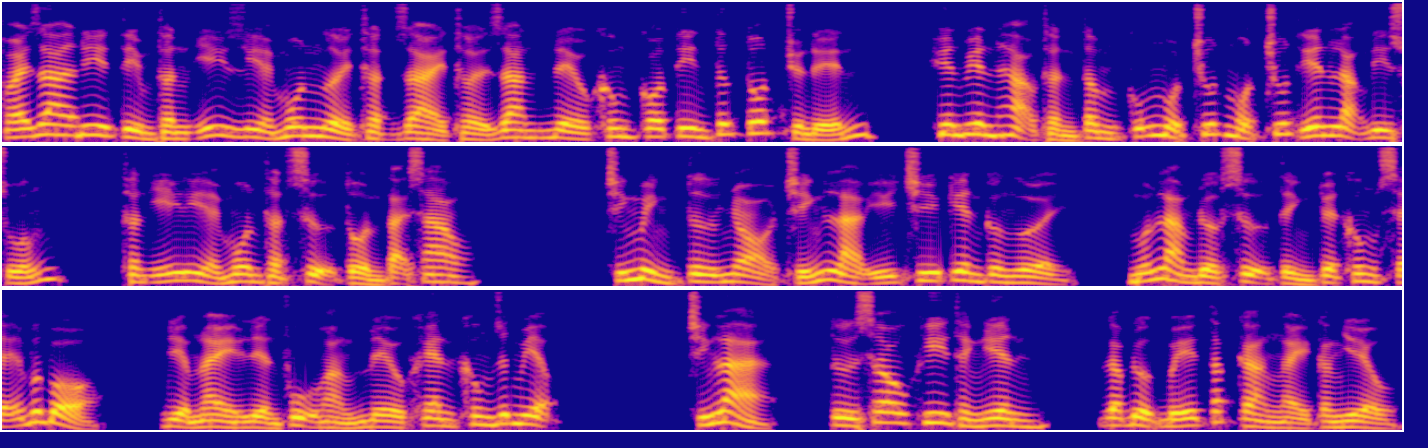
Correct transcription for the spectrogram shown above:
Phái ra đi tìm thần y gì môn người thật dài thời gian đều không có tin tức tốt truyền đến, hiên viên hạo thần tâm cũng một chút một chút yên lặng đi xuống, thần y gì môn thật sự tồn tại sao? Chính mình từ nhỏ chính là ý chí kiên cường người, muốn làm được sự tình tuyệt không sẽ vứt bỏ, điểm này liền phụ hoàng đều khen không dứt miệng. Chính là, từ sau khi thành niên, gặp được bế tắc càng ngày càng nhiều,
